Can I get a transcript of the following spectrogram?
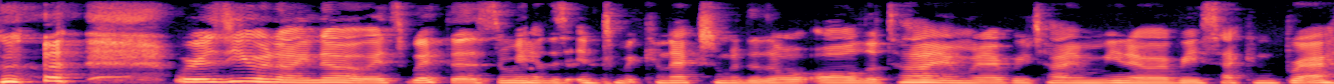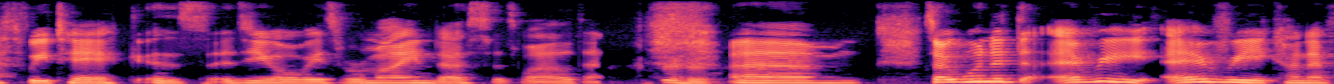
whereas you and I know it's with us and we have this intimate connection with it all, all the time. And every time you know every second breath we take, as as you always remind us as well. That um so i wanted every every kind of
